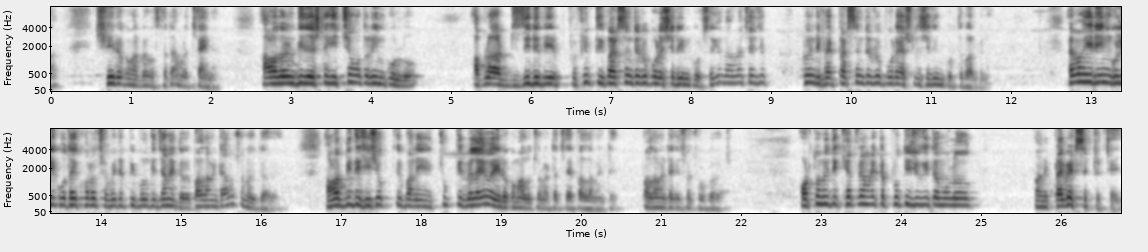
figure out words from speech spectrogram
না সেই রকমের ব্যবস্থাটা আমরা চাই না। আমরা ধরেন বিদেশ থেকে ইচ্ছে মতো ঋণ করল, আপনার জিডিপির ফিফটি পার্সেন্টের উপরে সে ঋণ করছে। কিন্তু আমরা চাই যে টোয়েন্টি ফাইভ পার্সেন্টের উপরে আসলে সে ঋণ করতে পারবে না। এবং এই ঋণগুলি কোথায় খরচ হবে এটা পিপলকে জানাইতে হবে পার্লামেন্টে আলোচনা হতে হবে। আমরা বিদেশি শক্তি মানে চুক্তির বেলায়ও এরকম আলোচনাটা চাই পার্লামেন্টে পার্লামেন্টটাকে সচল করার। অর্থনৈতিক ক্ষেত্রে আমরা একটা প্রতিযোগিতামূলক মানে প্রাইভেট সেক্টর চাই।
